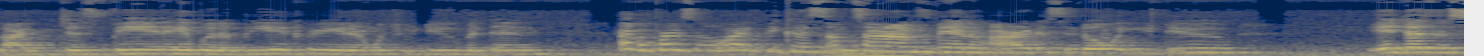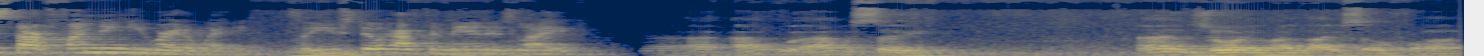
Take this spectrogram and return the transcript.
like just being able to be a creator in what you do, but then have a personal life? Because sometimes being an artist and doing what you do, it doesn't start funding you right away. So you still have to manage life. I, I would say I enjoy my life so far.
